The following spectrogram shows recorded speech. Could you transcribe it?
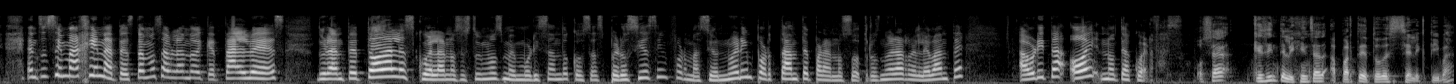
Entonces imagínate, estamos hablando de que tal vez durante toda la escuela nos estuvimos memorizando cosas, pero si esa información no era importante para nosotros, no era relevante, ahorita, hoy, no te acuerdas. O sea, que esa inteligencia, aparte de todo, es selectiva.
